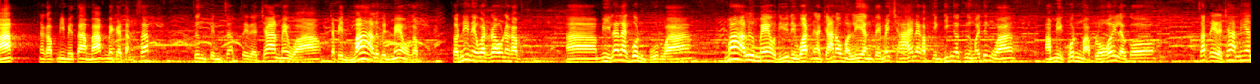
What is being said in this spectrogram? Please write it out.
มากนะครับมีเมตตามากแม้กระทั่งสัตว์ซึ่งเป็นสัตว์เดรัจฉานไม่ว่าจะเป็นม้าหรือเป็นแมวครับ ตอนนี้ในวัดเรานะครับมีหลายๆคนพูดว่าม้าหรือแมวที่อยู่ในวัดอาจารย์เอามาเลี้ยง แต่ไม่ใช่นะครับจริง ๆ ก็คือหมายถึงว่า อะมีคนมาปล่อยแล้วก็สัตว์เดรัจฉานเนี่ย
